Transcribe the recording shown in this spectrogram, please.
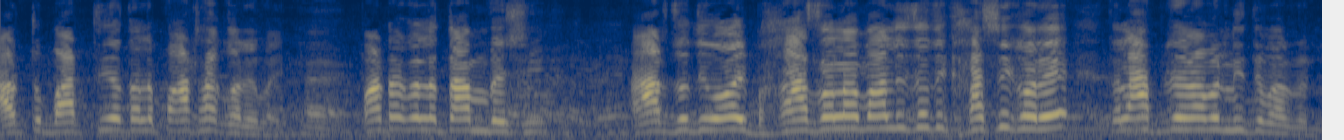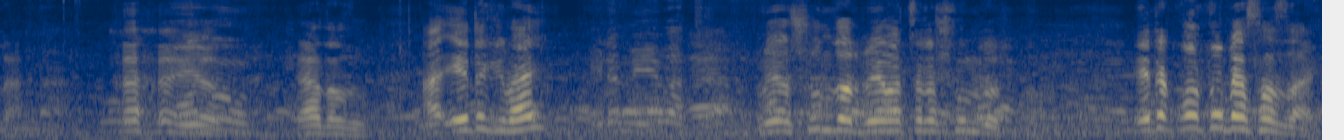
আর একটু বাড়তি হয়, তাহলে পাঠা করে ভাই। হ্যাঁ। পাঠা করলে দাম বেশি। আর যদি ওই ভাজালা মালি যদি খাসি করে তাহলে আপনারা আবার নিতে পারবেন না। হ্যাঁ দাদু। আর এটা কি ভাই? এটা মেয়ে সুন্দর মেয়ে বাচ্চাটা সুন্দর। এটা কত বেচা যায়।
